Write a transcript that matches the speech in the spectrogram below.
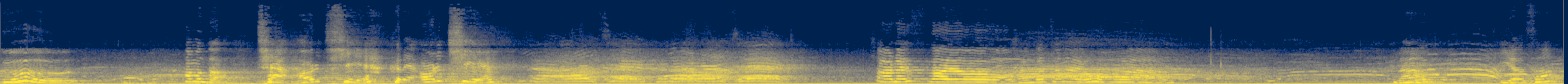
Good. 한번 더. 자, 옳지. 그래, 옳지. 잘했어요. 잘했잖아요, 홍아. 그럼 이어서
